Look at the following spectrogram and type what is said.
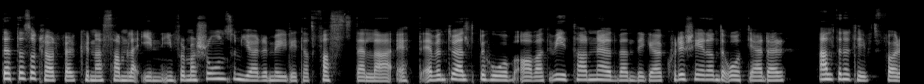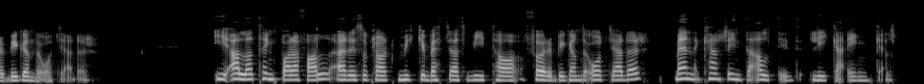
Detta såklart för att kunna samla in information som gör det möjligt att fastställa ett eventuellt behov av att vidta nödvändiga korrigerande åtgärder alternativt förebyggande åtgärder. I alla tänkbara fall är det såklart mycket bättre att vidta förebyggande åtgärder, men kanske inte alltid lika enkelt.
